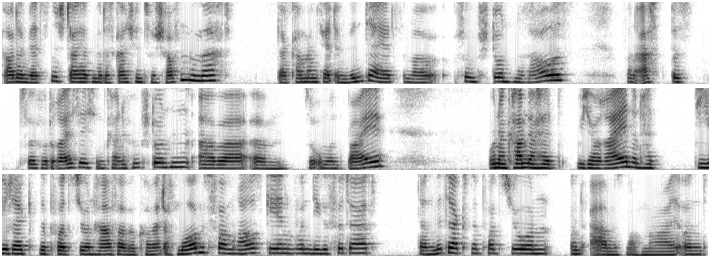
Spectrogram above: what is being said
gerade im letzten Stall hat mir das ganz schön zu schaffen gemacht. Da kam mein Pferd im Winter jetzt immer fünf Stunden raus, von acht bis 12.30 Uhr sind keine fünf Stunden, aber ähm, so um und bei. Und dann kam der halt wieder rein und hat direkt eine Portion Hafer bekommen. Hat auch morgens vorm Rausgehen wurden die gefüttert, dann mittags eine Portion und abends nochmal. Und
